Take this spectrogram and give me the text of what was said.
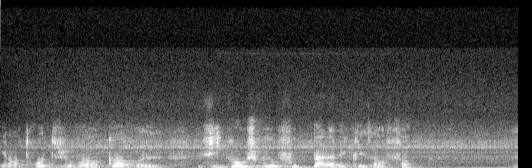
Et entre autres, je vois encore euh, Vigo jouer au football avec les enfants. Euh,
